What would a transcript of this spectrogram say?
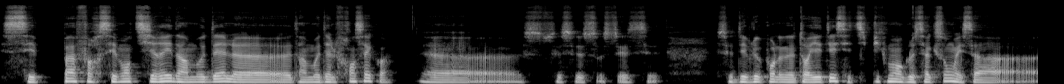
c'est pas forcément tiré d'un modèle, euh, d'un modèle français, quoi. Euh, ce développement de la notoriété, c'est typiquement anglo-saxon et ça,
